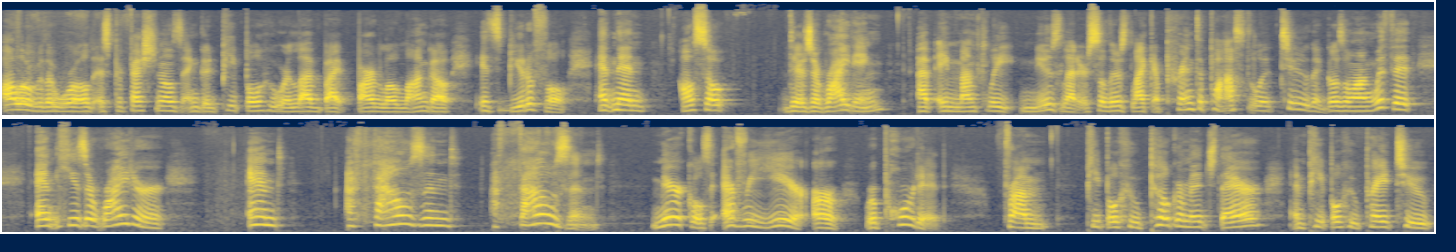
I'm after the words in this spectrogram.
all over the world as professionals and good people who were loved by Bartolo Longo. It's beautiful. And then also, there's a writing of a monthly newsletter. So there's like a print apostolate too that goes along with it. And he's a writer and a thousand, a thousand miracles every year are reported from people who pilgrimage there and people who pray to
